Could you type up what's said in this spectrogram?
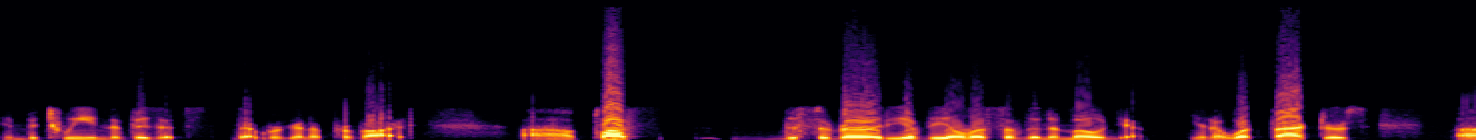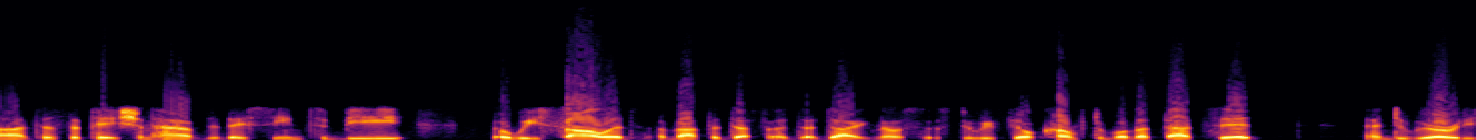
in between the visits that we're going to provide? Uh, plus, the severity of the illness of the pneumonia. You know, what factors uh, does the patient have? Do they seem to be, are we solid about the, def- the diagnosis? Do we feel comfortable that that's it? And do we already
